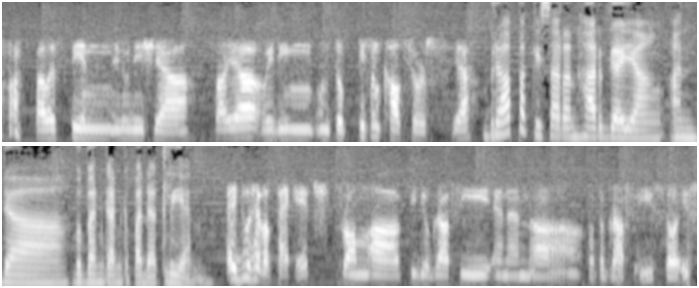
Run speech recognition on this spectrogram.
Palestine, Indonesia. Saya wedding untuk different cultures ya. Berapa kisaran harga yang Anda bebankan kepada klien? I do have a package from uh, videography and then uh, photography, so it's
